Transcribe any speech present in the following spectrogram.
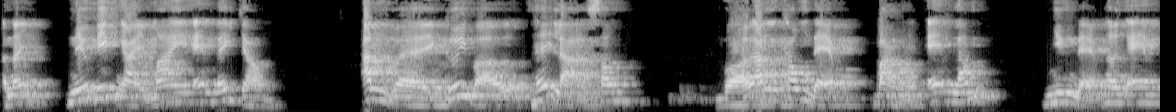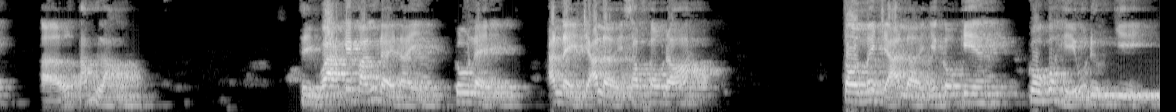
anh ấy, nếu biết ngày mai em lấy chồng, anh về cưới vợ, thế là xong. Vợ anh không đẹp bằng em lắm, nhưng đẹp hơn em ở tấm lòng. Thì qua cái vấn đề này, cô này, anh này trả lời xong câu đó tôi mới trả lời với cô kia, cô có hiểu được gì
